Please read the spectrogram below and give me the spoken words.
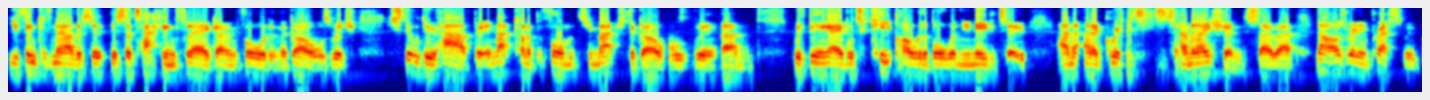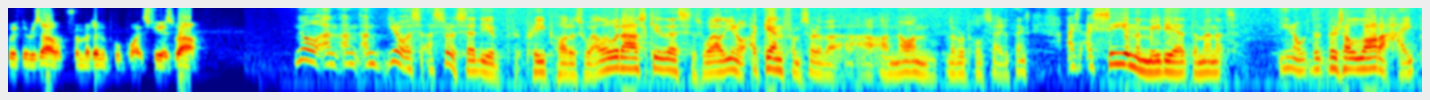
you think of now this this attacking flair going forward in the goals, which you still do have. But in that kind of performance, you match the goals with um, with being able to keep hold of the ball when you needed to, and, and a gritty determination. So uh, no, I was really impressed with, with the result from a Liverpool point of view as well. No, and, and, and you know, I, I, sort of said to you pre-pod as well. I would ask you this as well. You know, again from sort of a, a, a non-Liverpool side of things. I, I, see in the media at the minute, you know, th- there's a lot of hype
